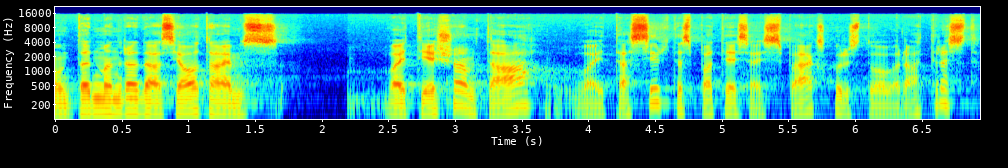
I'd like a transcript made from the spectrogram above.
Un tad man radās jautājums, vai tiešām tā, vai tas ir tas patiesais spēks, kurus to var atrast?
